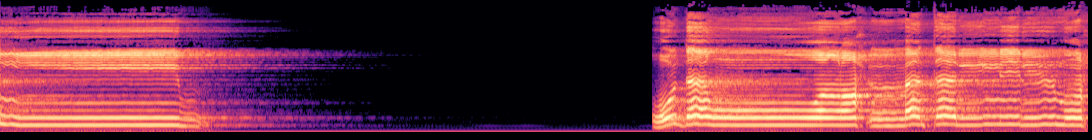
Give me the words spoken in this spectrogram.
حميم هدى ورحمة للمحسنين.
